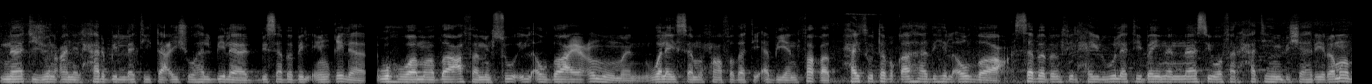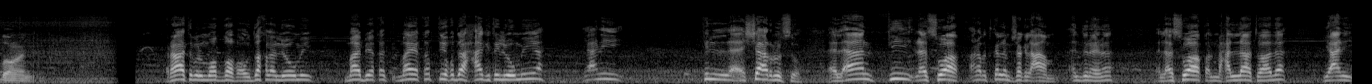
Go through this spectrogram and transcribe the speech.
ناتج عن الحرب التي تعيشها البلاد بسبب الانقلاب وهو ما ضاعف من سوء الأوضاع عموما وليس محافظة أبين فقط. حيث تبقى هذه الأوضاع سببا في الحيلولة بين الناس وفرحتهم بشهر رمضان. راتب الموظف أو دخله اليومي ما بيقت ما يغطي يقضى حاجته اليومية يعني في الشهر نفسه. الآن في الأسواق أنا بتكلم بشكل عام عندنا هنا الأسواق المحلات وهذا يعني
